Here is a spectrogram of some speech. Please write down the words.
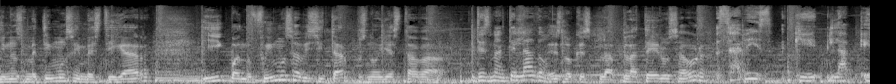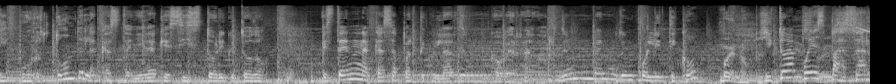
y nos metimos a investigar y cuando fuimos a visitar pues no ya estaba Desmantelado. es lo que es pla- plateros ahora ¿Sabes que la, el portón de la Castañeda, que es histórico y todo, está en una casa particular de un gobernador, de un, bueno, de un político? Bueno, pues, Y todavía puedes es- pasar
